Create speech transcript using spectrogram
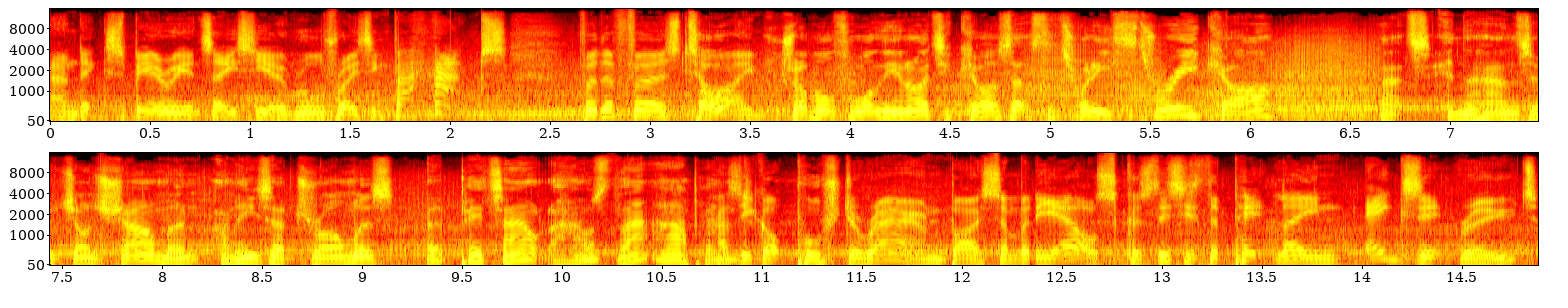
and experience ACO rules racing, perhaps for the first oh, time. Oh, trouble for one of the United cars. That's the 23 car. That's in the hands of John Schauman, and he's had dramas at pit out. How's that happened? Has he got pushed around by somebody else? Because this is the pit lane exit route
